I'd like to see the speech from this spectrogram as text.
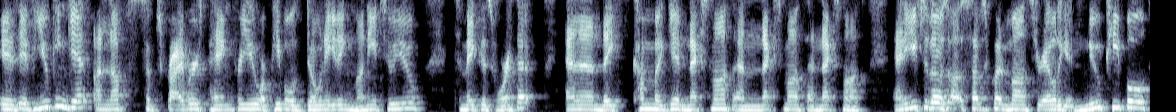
is if you can get enough subscribers paying for you or people donating money to you to make this worth it, and then they come again next month and next month and next month, and each of those uh, subsequent months you're able to get new people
